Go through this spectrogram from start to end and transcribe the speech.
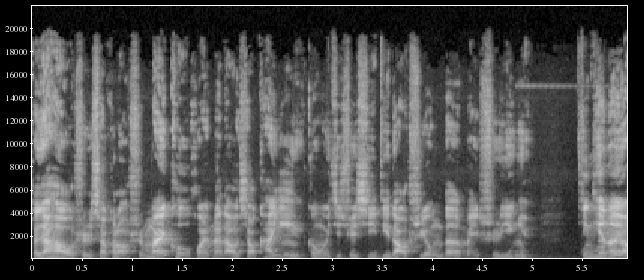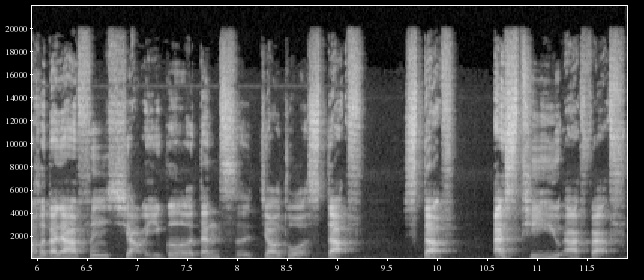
大家好，我是小咖老师 Michael，欢迎来到小咖英语，跟我一起学习地道实用的美式英语。今天呢，要和大家分享一个单词，叫做 stuff，stuff，s t u f f。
